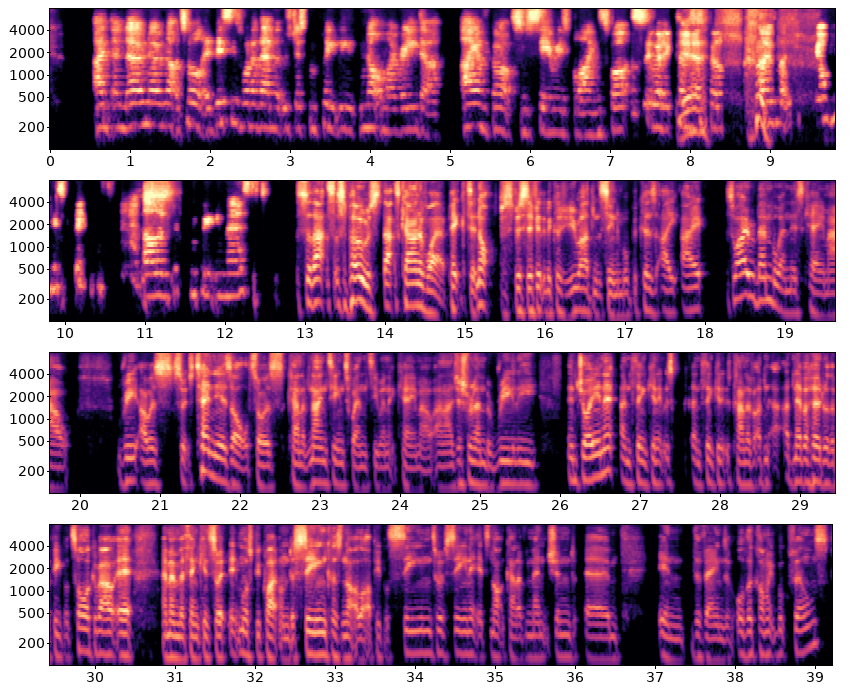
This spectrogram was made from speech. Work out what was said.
I uh, no, no, not at all. This is one of them that was just completely not on my radar. I have got some serious blind spots when it comes Yeah. to film. I'm like, obvious things I'll have just completely missed. so that's I suppose that's kind of why I picked it, not specifically because you hadn't seen it, but because I I so I remember when this came out. Re, I was so it's 10 years old, so I was kind of 19, 20 when it came out, and I just remember really enjoying it and thinking it was and thinking it was kind of I'd, I'd never heard other people talk about it. I remember thinking so it, it must be quite underseen because not a lot of people seem to have seen it. It's not kind of mentioned um, in the veins of other comic book films.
